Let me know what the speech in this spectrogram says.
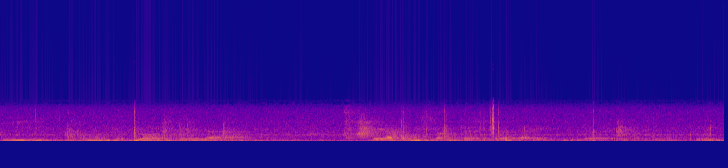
di comunicazione della, della Commissione per sopportare il, Quindi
